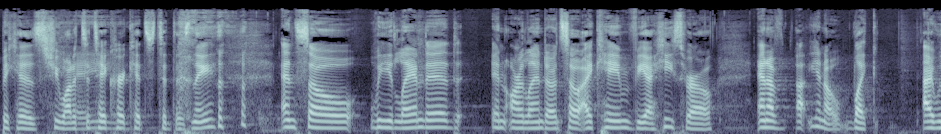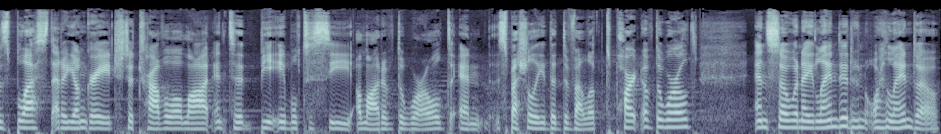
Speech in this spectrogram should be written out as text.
because she wanted to take her kids to Disney. and so we landed in Orlando. And so I came via Heathrow. And I've, uh, you know, like I was blessed at a younger age to travel a lot and to be able to see a lot of the world and especially the developed part of the world. And so when I landed in Orlando,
